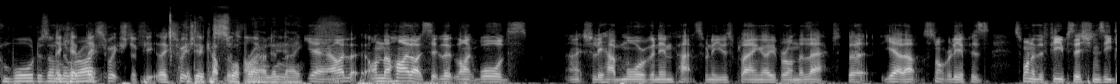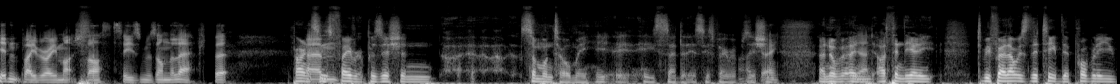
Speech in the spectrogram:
and Ward was on they, the kept, right. they switched a few. They They switched a couple swap of times. around, didn't they? Yeah, I, on the highlights it looked like Ward's actually had more of an impact when he was playing over on the left. But yeah, that's not really a pos- It's one of the few positions he didn't play very much last season was on the left. But Apparently, it's his Um, favourite position. Someone told me he he said that it's his favourite position, Okay. and and Yeah. I think the only, to be fair, that was the team that probably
